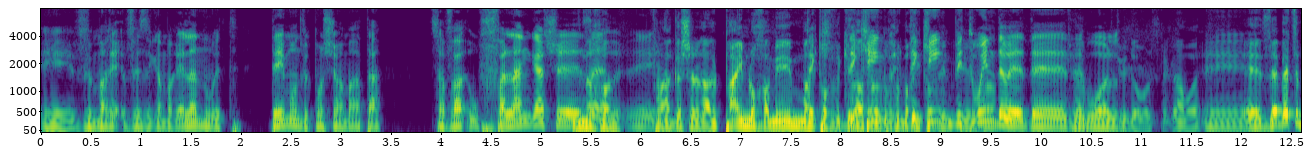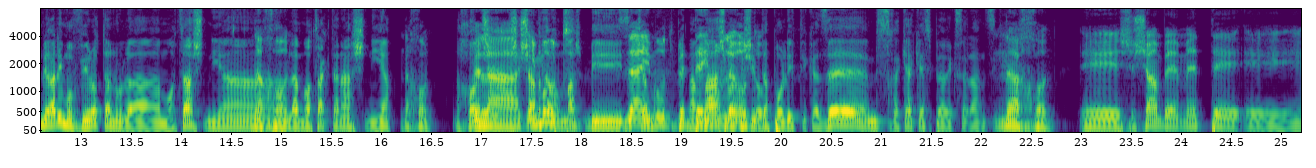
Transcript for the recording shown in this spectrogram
אה, ומראה, וזה גם מראה לנו את דיימון, וכמו שאמרת, צבא, הוא פלנגה שזה... נכון. אה, פלנגה של אלפיים לוחמים, the- הטוב- the כאילו, king- הלוחמים הכי the king טובים. כאילו, between ב- the- the- כן, the wall. between the walls, לגמרי. אה, אה, זה בעצם נראה לי מוביל אותנו למועצה השנייה, נכון. למועצה הקטנה השנייה. נכון. נכון? ש- ששם אתה ולעימות. בדיוק, זה העימות בין דיימון ממש מרגישים לאוטו. את הפוליטיקה. זה משחקי הכס פר אקסלנס. כאילו. נכון, אה, ששם באמת אה, אה,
